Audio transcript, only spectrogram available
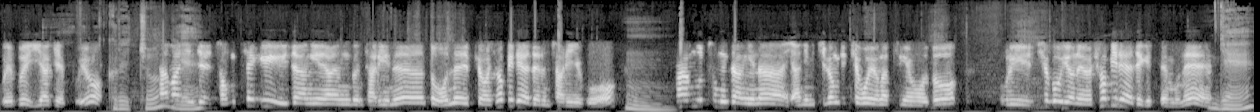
외부에 이야기했고요. 그랬죠. 다만 예. 이제 정책위 의장이라는 건 자리는 또 원내대표가 협의를 해야 되는 자리이고 음. 사무총장이나 아니면 지명직 최고위원 같은 경우도 우리 최고위원회와 협의를 해야 되기 때문에 예.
